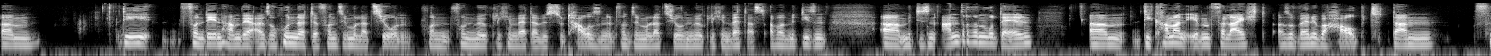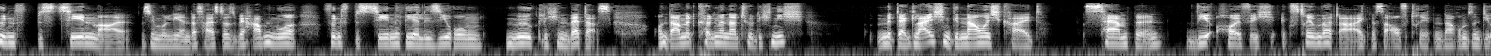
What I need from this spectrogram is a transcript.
ähm, die, von denen haben wir also hunderte von Simulationen von, von möglichem Wetter bis zu tausenden von Simulationen möglichen Wetters. Aber mit diesen, äh, mit diesen anderen Modellen, ähm, die kann man eben vielleicht, also wenn überhaupt, dann fünf bis zehnmal simulieren. Das heißt also, wir haben nur fünf bis zehn Realisierungen möglichen Wetters. Und damit können wir natürlich nicht mit der gleichen Genauigkeit samplen, wie häufig Extremwetterereignisse auftreten. Darum sind die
